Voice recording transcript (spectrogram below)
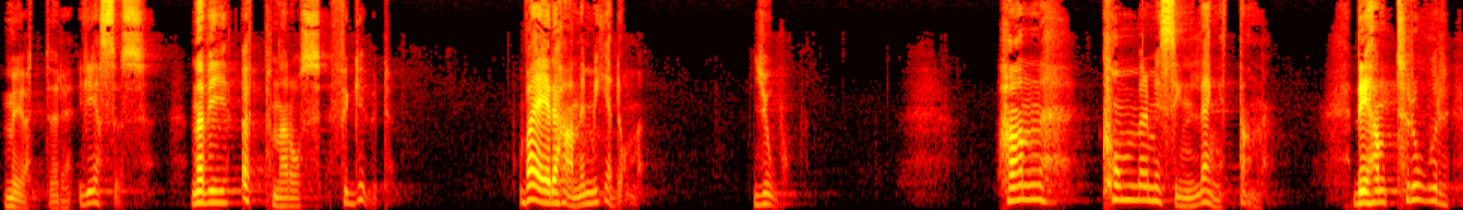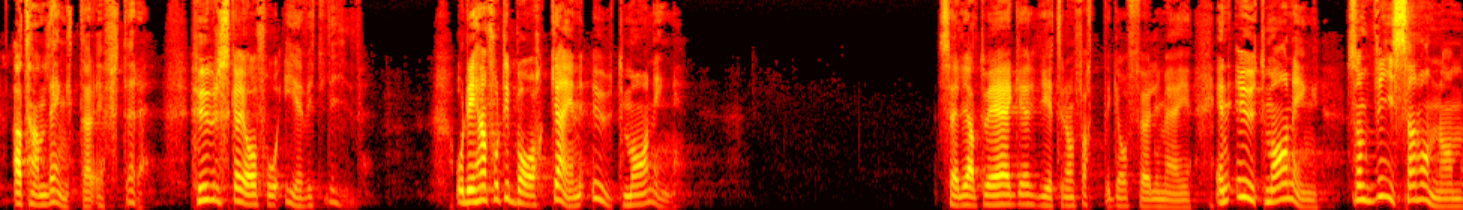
möter Jesus. När vi öppnar oss för Gud. Vad är det han är med om? Jo, han kommer med sin längtan. Det han tror att han längtar efter. Hur ska jag få evigt liv? Och det han får tillbaka är en utmaning. Sälj allt du äger, ge till de fattiga och följ mig. En utmaning som visar honom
